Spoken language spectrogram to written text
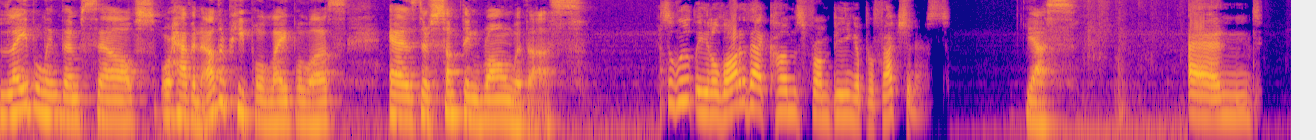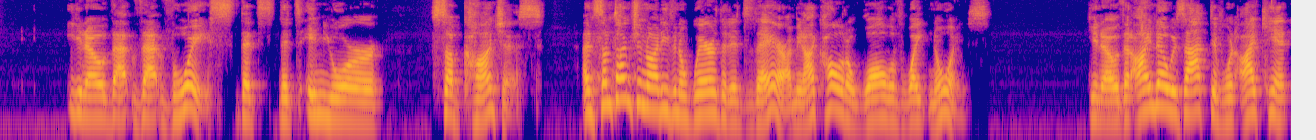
labeling themselves or having other people label us as there's something wrong with us. Absolutely. And a lot of that comes from being a perfectionist. Yes. And you know that that voice that's that's in your subconscious and sometimes you're not even aware that it's there. I mean, I call it a wall of white noise, you know, that I know is active when I can't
